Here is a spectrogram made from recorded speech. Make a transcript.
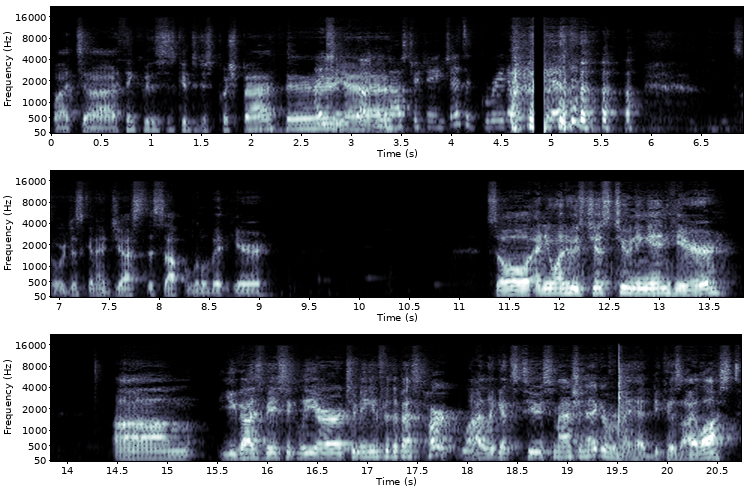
But uh, I think this is good to just push back there. I should have gotten an ostrich age. That's a great idea. so we're just gonna adjust this up a little bit here. So anyone who's just tuning in here, um, you guys basically are tuning in for the best part. Lila gets to smash an egg over my head because I lost.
